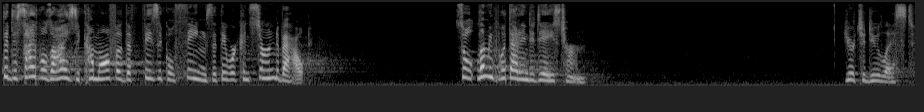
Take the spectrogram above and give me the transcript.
the disciples' eyes to come off of the physical things that they were concerned about. So let me put that in today's term. your to do list.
